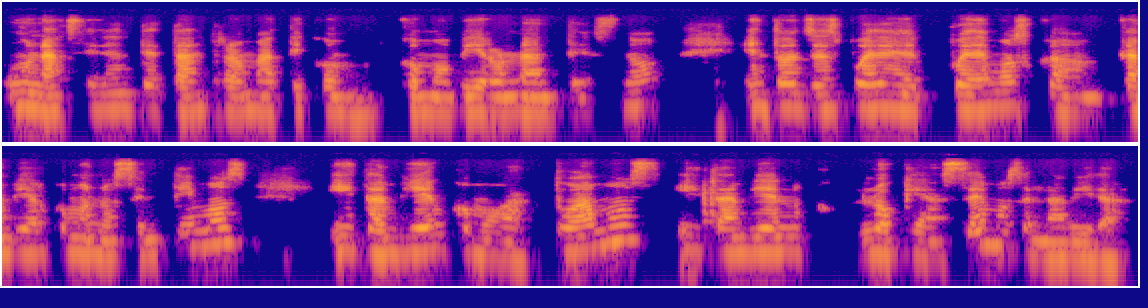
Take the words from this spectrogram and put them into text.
un accidente tan traumático como, vieron antes, ¿no? Entonces puede, podemos cambiar cómo nos sentimos y también cómo actuamos y también lo que hacemos en la vida.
